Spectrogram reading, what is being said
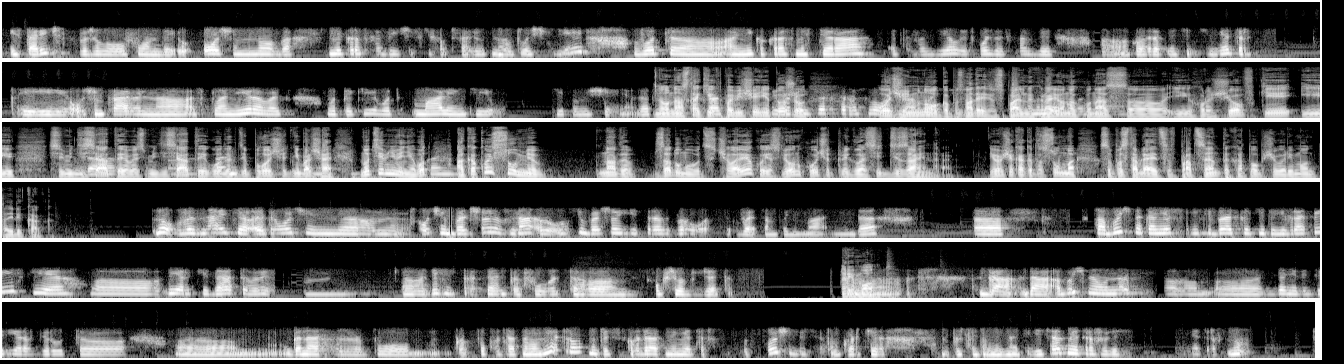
исторического жилого фонда, и очень много микроскопических абсолютно площадей, вот э, они как раз мастера этого дела, используют каждый квадратный сантиметр и очень правильно спланировать вот такие вот маленькие такие помещения. Да? Но у нас таких помещений тоже очень много. Посмотрите, в спальных много, районах да. у нас э, и хрущевки, и 70-е, 80-е годы, Конечно. где площадь небольшая. Но тем не менее, вот Конечно. о какой сумме надо задумываться человеку, если он хочет пригласить дизайнера? И вообще, как эта сумма сопоставляется в процентах от общего ремонта или как? Ну, вы знаете, это очень, э, очень большой, очень большой есть разброс в этом понимании, да. Э, обычно, конечно, если брать какие-то европейские э, мерки, да, то э, 10% от э, общего бюджета. Ремонт. Э, да, да. Обычно у нас э, э, дизайнеры интерьеров берут э, э, гонорар по, по квадратному метру, ну, то есть квадратный метр площади, там квартира, допустим, там, не знаю, 50 метров или метров, ну,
